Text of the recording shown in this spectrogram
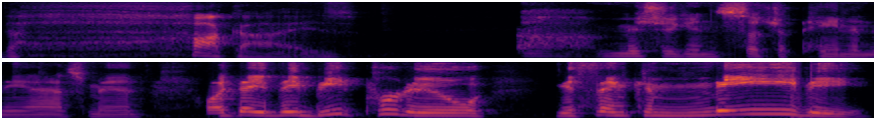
The Hawkeyes. Oh, Michigan's such a pain in the ass, man. Like they they beat Purdue. You think maybe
